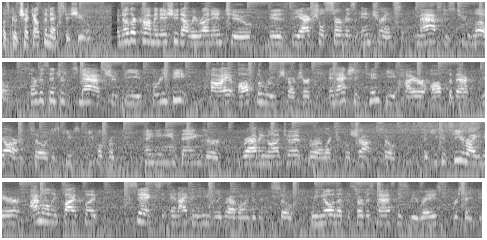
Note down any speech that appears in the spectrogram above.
Let's go check out the next issue. Another common issue that we run into is the actual service entrance mast is too low. Service entrance mast should be three feet high off the roof structure and actually 10 feet higher off the backyard. So it just keeps people from hanging in things or grabbing onto it for electrical shock. So if you can see right here, I'm only five foot six and I can easily grab onto this. So we know that the service mast needs to be raised for safety.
